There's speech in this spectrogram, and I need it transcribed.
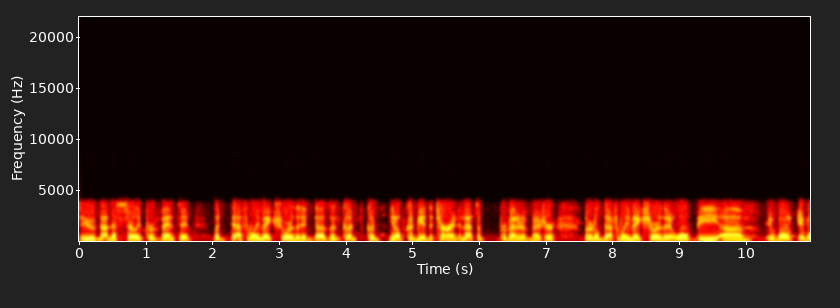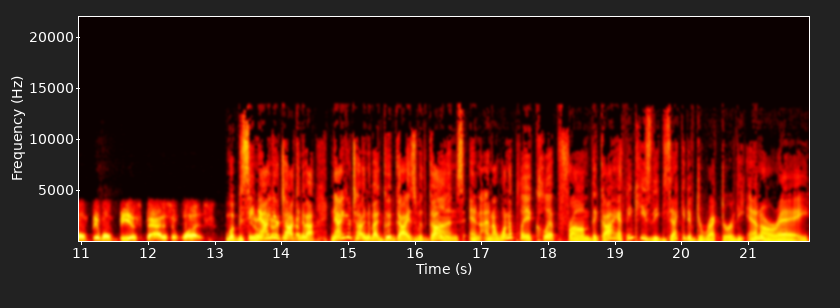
to not necessarily prevent it, but definitely make sure that it doesn't could could you know could be a deterrent, and that's a preventative measure but it'll definitely make sure that it won't be um, it won't it won't it won't be as bad as it was. Well, but see, You know, now you're you're not gonna talking about now you're talking about good guys with guns, and and I want to play a clip from the guy. I think he's the executive director of the NRA,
